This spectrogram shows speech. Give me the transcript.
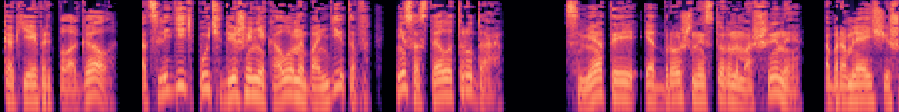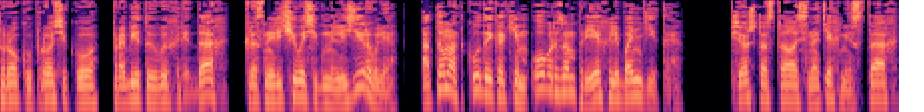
Как я и предполагал, Отследить путь движения колонны бандитов не составило труда. Смятые и отброшенные в сторону машины обрамляющие широкую просеку, пробитую в их рядах, красноречиво сигнализировали о том, откуда и каким образом приехали бандиты. Все, что осталось на тех местах,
